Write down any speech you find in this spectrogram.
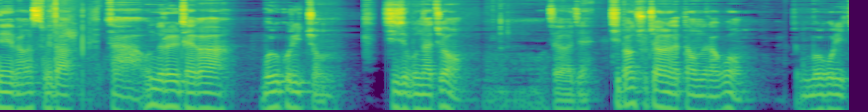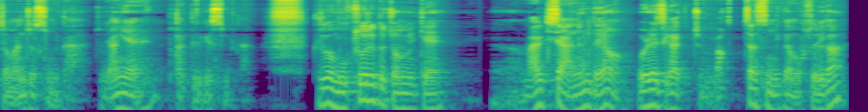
네, 반갑습니다. 자, 오늘 제가 몰골이 좀 지저분하죠? 어, 제가 이제 지방 출장을 갔다 오느라고 좀 몰골이 좀 안 좋습니다. 좀 양해 부탁드리겠습니다. 그리고 목소리도 좀 이렇게 어, 맑지 않은데요. 원래 제가 좀 막지 않습니까? 목소리가.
